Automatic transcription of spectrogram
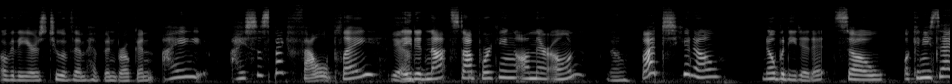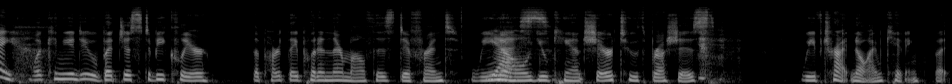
over the years, two of them have been broken. I I suspect foul play. Yeah. They did not stop working on their own, No. but you know nobody did it. So what can you say? What can you do? But just to be clear, the part they put in their mouth is different. We know you can't share toothbrushes. We've tried. No, I'm kidding. But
